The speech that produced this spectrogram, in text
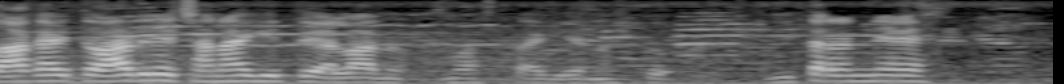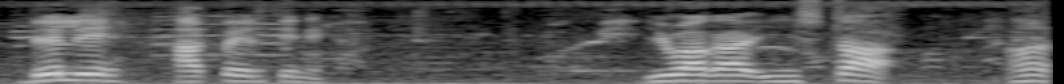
ಸಾಕಾಯಿತು, ಆದರೆ ಚೆನ್ನಾಗಿತ್ತು ಎಲ್ಲಾನು. ಮಸ್ತಾಗಿ ಅನ್ನಿಸ್ತು ಈ ಥರನೇ ಡೈಲಿ ಹಾಕ್ತಾ ಇರ್ತೀನಿ. ಇವಾಗ ಇನ್ಸ್ಟಾ ಹಾಂ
